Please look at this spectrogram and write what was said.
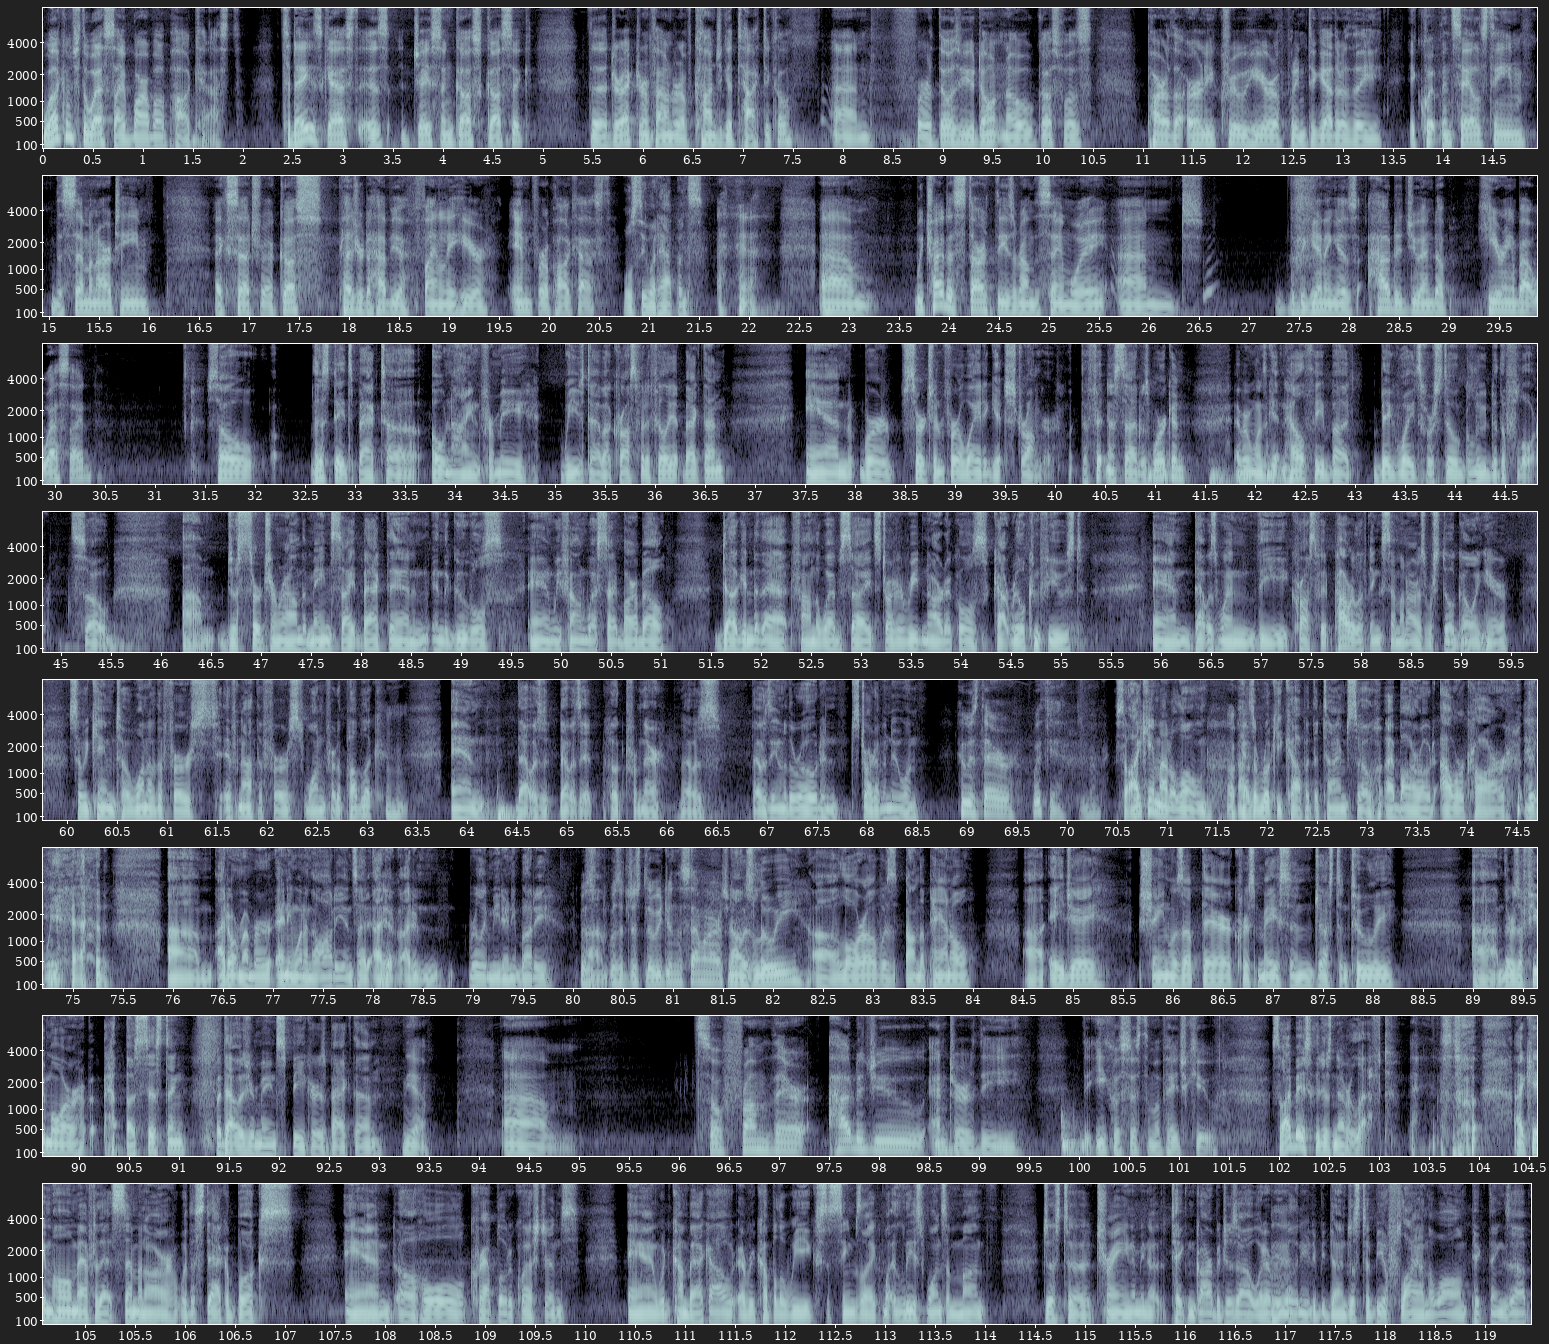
Welcome to the Westside Barbell Podcast. Today's guest is Jason Gus Gusic, the director and founder of Conjugate Tactical. And for those of you who don't know, Gus was part of the early crew here of putting together the equipment sales team, the seminar team, etc. Gus, pleasure to have you finally here in for a podcast. We'll see what happens. Um, we try to start these around the same way, and the beginning is how did you end up hearing about Westside? So this dates back to 09 for me. We used to have a CrossFit affiliate back then, and we're searching for a way to get stronger. The fitness side was working, everyone's getting healthy, but big weights were still glued to the floor. So um, just searching around the main site back then in, in the Googles, and we found Westside Barbell. Dug into that, found the website, started reading articles, got real confused. And that was when the CrossFit powerlifting seminars were still going here. So we came to one of the first, if not the first, one for the public, and that was that was it. Hooked from there. That was that was the end of the road and start of a new one. Who was there with you? Do you remember? So I came out alone. I was a rookie cop at the time, so I borrowed our car that we had. Um, I don't remember anyone in the audience. I, I, didn't, I didn't really meet anybody. Was, was it just Louis doing the seminars? or- Um, No, it was Louis. Uh, Laura was on the panel. Uh, AJ, Shane was up there. Chris Mason, Justin Tooley. Um, there was a few more assisting, but that was your main speakers back then. Yeah. Um, so from there, how did you enter the the ecosystem of HQ? So I basically just never left. so I came home after that seminar with a stack of books and a whole crap load of questions and would come back out every couple of weeks. It seems like at least once a month just to train. I mean, uh, taking garbages out, whatever really needed to be done, just to be a fly on the wall and pick things up.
